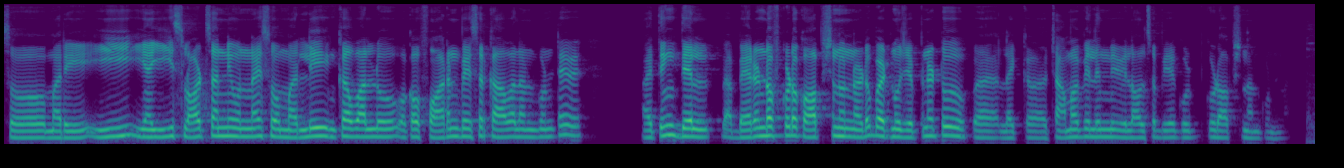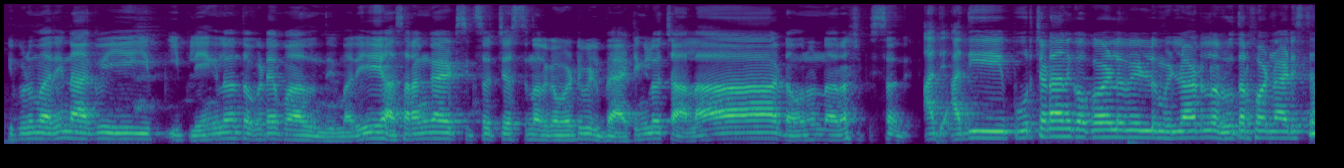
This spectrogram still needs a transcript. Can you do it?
సో మరి ఈ ఈ స్లాట్స్ అన్నీ ఉన్నాయి. సో మళ్ళీ ఇంకా వాళ్ళు ఒక ఫారెన్ పేసర్ కావాలనుకుంటే I think they will Behrendorff కూడా ఒక ఆప్షన్ ఉన్నాడు. బట్ నువ్వు చెప్పినట్టు like Chama Milind will also be good good option అనుకుంటున్నా. ఇప్పుడు మరి నాకు ఈ ఈ ప్లేయింగ్‌లో అంతా ఒకటే బాధ ఉంది. మరీ అసరంగా ఎట్ 6 వచ్చేస్తున్నారు కాబట్టి వీళ్ళు బ్యాటింగ్‌లో చాలా డౌన్ ఉన్నారు అనిపిస్తుంది. అది అది పూడ్చడానికి ఒకవేళ వీళ్ళు మిడిల్ ఆర్డర్‌లో రూథర్‌ఫోర్డ్‌ని ఆడిస్తే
